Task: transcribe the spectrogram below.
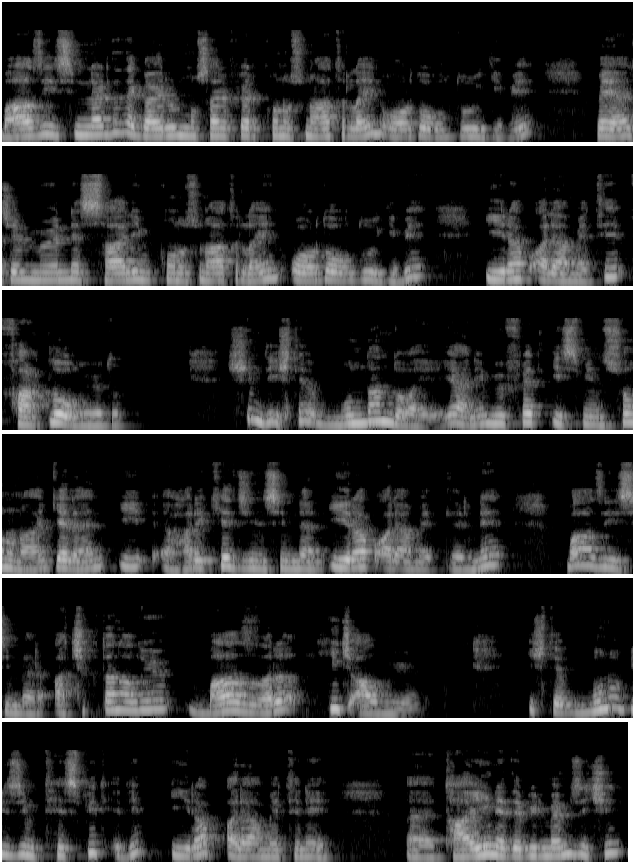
Bazı isimlerde de gayrul musarifler konusunu hatırlayın orada olduğu gibi veya cem müennes salim konusunu hatırlayın orada olduğu gibi irab alameti farklı oluyordu. Şimdi işte bundan dolayı yani müfret ismin sonuna gelen hareket cinsinden irab alametlerini bazı isimler açıktan alıyor, bazıları hiç almıyor. İşte bunu bizim tespit edip irab alametini e, tayin edebilmemiz için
